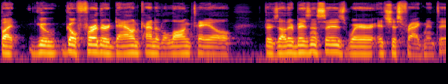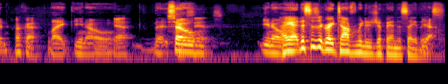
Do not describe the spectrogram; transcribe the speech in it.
but you go further down kind of the long tail there's other businesses where it's just fragmented Okay. like you know Yeah. th- so you know Hey, this is a great time for me to jump in to say this.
